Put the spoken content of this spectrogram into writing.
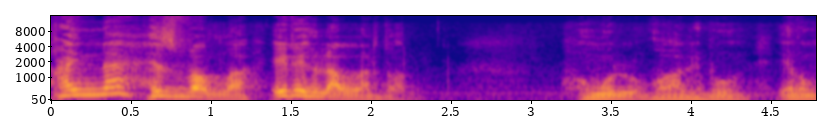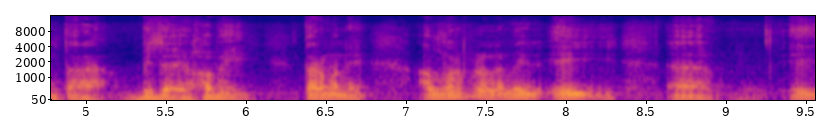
ফাইন্না হেজবাল্লাহ, এইটাই হলো আল্লাহর দল। হুমুল গালেবুন, এবং তারা বিজয় হবেই। তার মানে আল্লাহ রাবুল আলমিন এই এই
